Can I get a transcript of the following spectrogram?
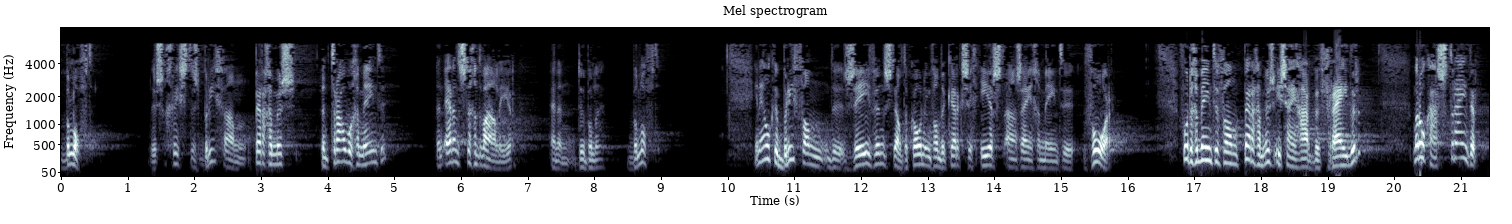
belofte. Dus Christus brief aan Pergamus, een trouwe gemeente, een ernstige dwaalleer en een dubbele belofte. In elke brief van de zeven stelt de koning van de kerk zich eerst aan zijn gemeente voor. Voor de gemeente van Pergamus is hij haar bevrijder, maar ook haar strijder.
